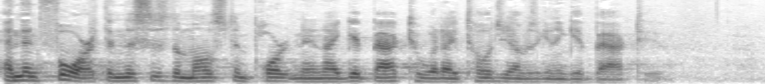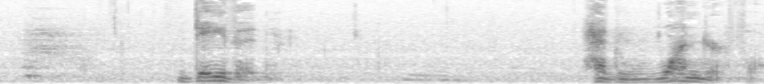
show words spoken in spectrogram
And then, fourth, and this is the most important, and I get back to what I told you I was going to get back to David had wonderful,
